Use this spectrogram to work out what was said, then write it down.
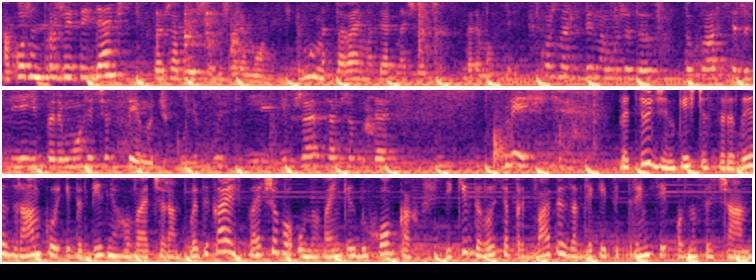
А кожен прожитий день це вже ближче до перемоги. І тому ми стараємося якнайшвидше перемогти. Кожна людина може до, докласти до цієї перемоги частиночку якусь, і, і вже це вже буде ближче. Працюють жінки щосереди зранку і до пізнього вечора. Випікають печиво у новеньких духовках, які вдалося придбати завдяки підтримці односельчан.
